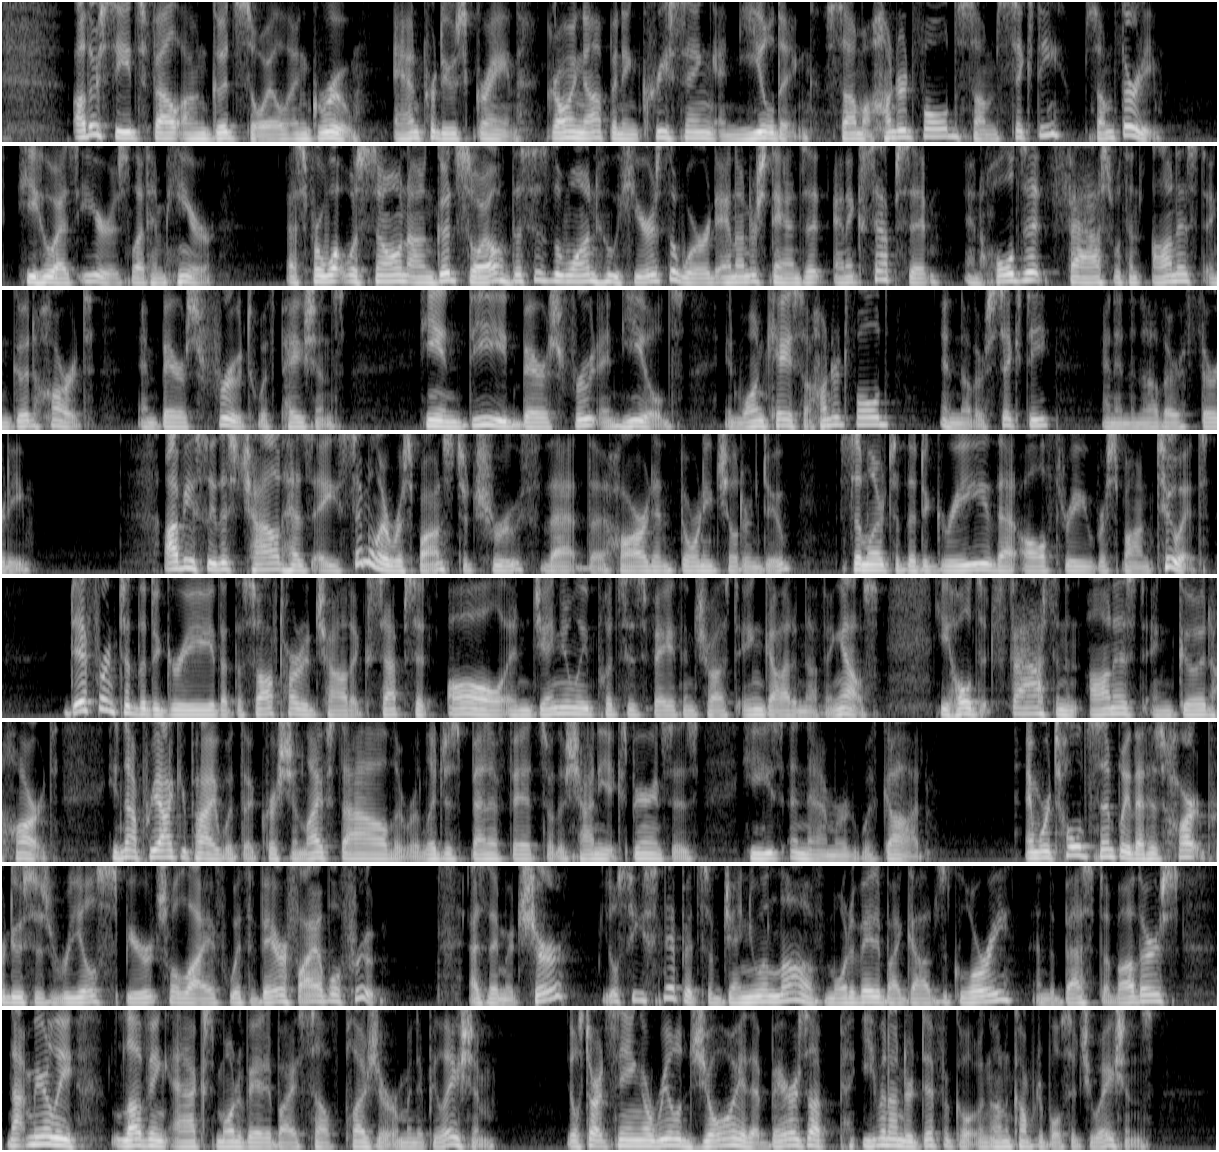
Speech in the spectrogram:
Other seeds fell on good soil and grew and produce grain, growing up and increasing and yielding, some a hundredfold, some sixty, some thirty. He who has ears, let him hear. As for what was sown on good soil, this is the one who hears the word and understands it and accepts it and holds it fast with an honest and good heart and bears fruit with patience. He indeed bears fruit and yields, in one case a hundredfold, in another sixty, and in another thirty. Obviously, this child has a similar response to truth that the hard and thorny children do, similar to the degree that all three respond to it. Different to the degree that the soft hearted child accepts it all and genuinely puts his faith and trust in God and nothing else. He holds it fast in an honest and good heart. He's not preoccupied with the Christian lifestyle, the religious benefits, or the shiny experiences. He's enamored with God. And we're told simply that his heart produces real spiritual life with verifiable fruit. As they mature, you'll see snippets of genuine love motivated by God's glory and the best of others, not merely loving acts motivated by self pleasure or manipulation. You'll start seeing a real joy that bears up even under difficult and uncomfortable situations.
